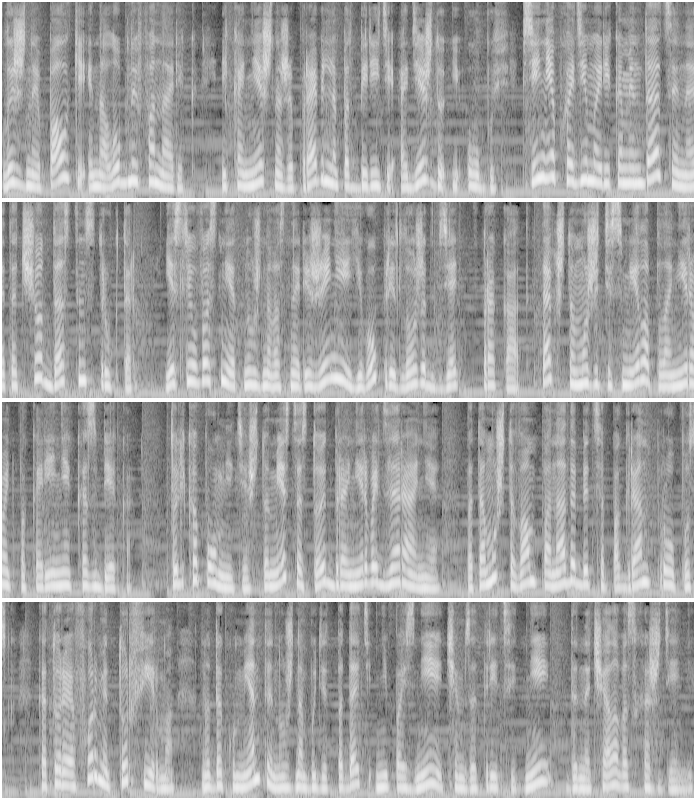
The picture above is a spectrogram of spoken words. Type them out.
лыжные палки и налобный фонарик. И, конечно же, правильно подберите одежду и обувь. Все необходимые рекомендации на этот счет даст инструктор. Если у вас нет нужного снаряжения, его предложат взять в прокат. Так что можете смело планировать покорение Казбека. Только помните, что место стоит бронировать заранее, потому что вам понадобится погранпропуск, который оформит турфирма, но документы нужно будет подать не позднее, чем за 30 дней до начала восхождения.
